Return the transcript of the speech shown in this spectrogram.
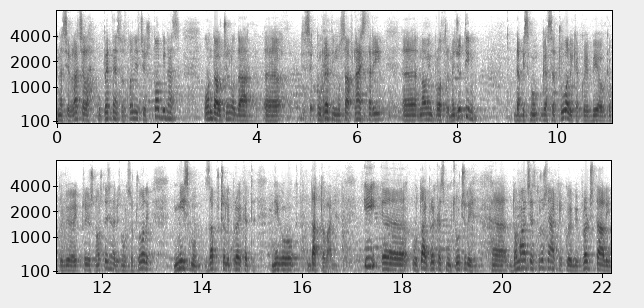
nas je vraćala u 15. stoljeće, što bi nas onda učinilo da e, se konkretni Musaf najstariji e, na ovim prostorima. Međutim, da bismo ga sačuvali kako je bio, kako je bio prilično oštećen, da bismo ga sačuvali, mi smo započeli projekat njegovog datovanja. I e, u taj projekat smo uključili e, domaće stručnjake koji bi pročitali e,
